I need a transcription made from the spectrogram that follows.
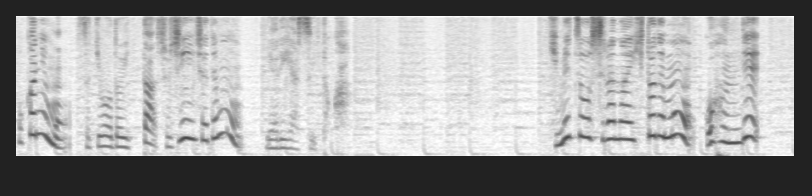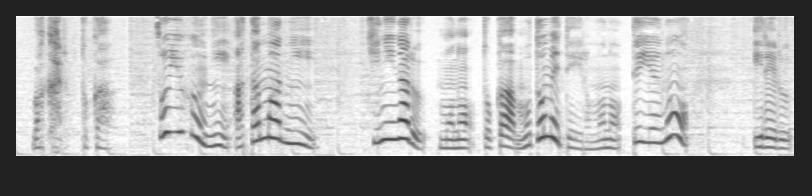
他にも先ほど言った初心者でもやりやすいとか。鬼滅を知らない人でも5分でわかるとか。そういうふうに頭に気になるものとか求めているものっていうのを入れる。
